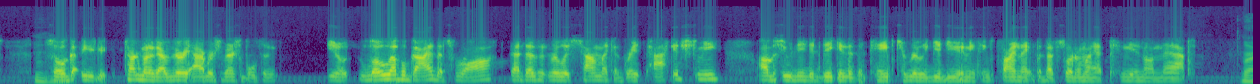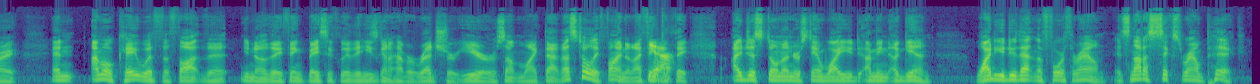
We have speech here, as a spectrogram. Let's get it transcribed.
So guy- you're talking about a guy with very average measurables, and you know low level guy that's raw. That doesn't really sound like a great package to me. Obviously, we need to dig into the tape to really give you anything finite, but that's sort of my opinion on that. Right. And I'm okay with the thought that, you know, they think basically that he's going to have a redshirt year or something like that. That's totally fine. And I think Yeah. that they, I just don't understand why you, I mean, again, why do you do that in the fourth round? It's not a sixth round pick.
